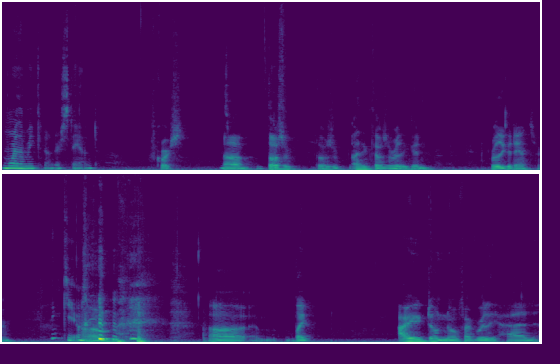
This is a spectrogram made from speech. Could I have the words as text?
more than we can understand. Of course. Um, those are those are. I think those are really good. Really good answer. Thank you. Um, uh, like, I don't know if I've really had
